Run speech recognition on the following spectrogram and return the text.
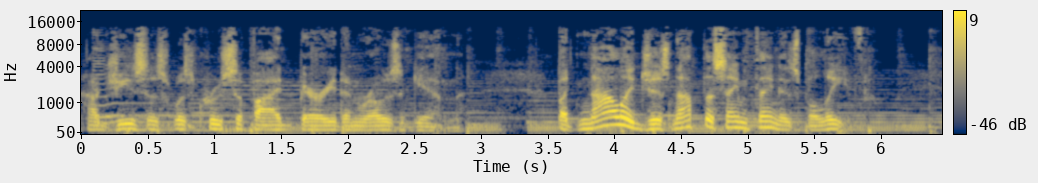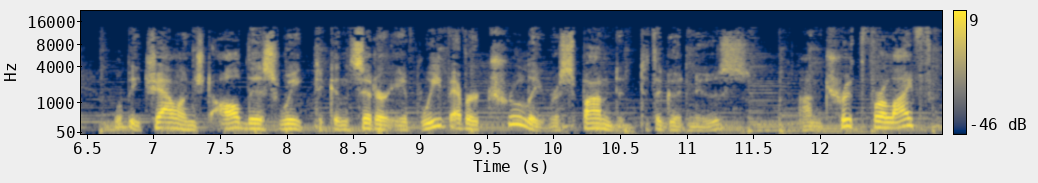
how Jesus was crucified, buried, and rose again. But knowledge is not the same thing as belief. We'll be challenged all this week to consider if we've ever truly responded to the good news on Truth for Life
